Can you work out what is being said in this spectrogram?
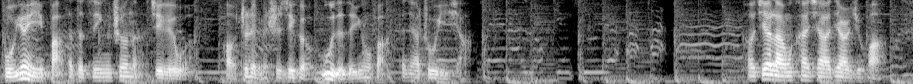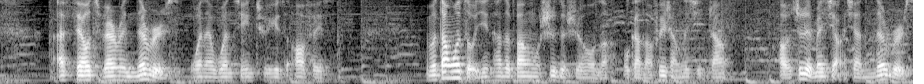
不愿意把他的自行车呢借给我。好，这里面是这个 would 的用法，大家注意一下。好，接下来我们看一下第二句话，I felt very nervous when I went into his office。那么当我走进他的办公室的时候呢，我感到非常的紧张。好，这里面讲一下 nervous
